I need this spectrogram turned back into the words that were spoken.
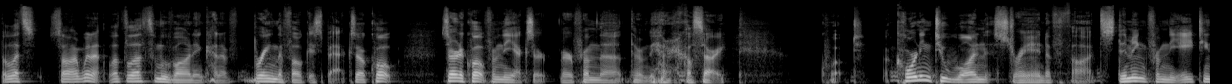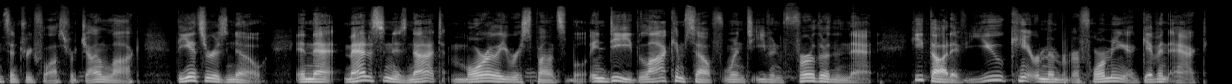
But let's so I'm gonna let's let's move on and kind of bring the focus back. So quote start a quote from the excerpt or from the from the article, sorry. Quote According to one strand of thought stemming from the 18th century philosopher John Locke, the answer is no, in that Madison is not morally responsible. Indeed, Locke himself went even further than that. He thought if you can't remember performing a given act,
